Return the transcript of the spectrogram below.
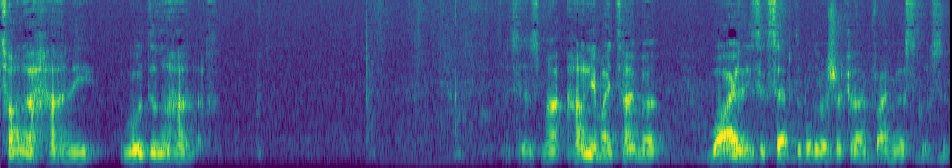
Tana Hani Wudin Hanach. He says, Hani, my time, uh, why are these acceptable? The Rosh Hashanah find exclusive.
